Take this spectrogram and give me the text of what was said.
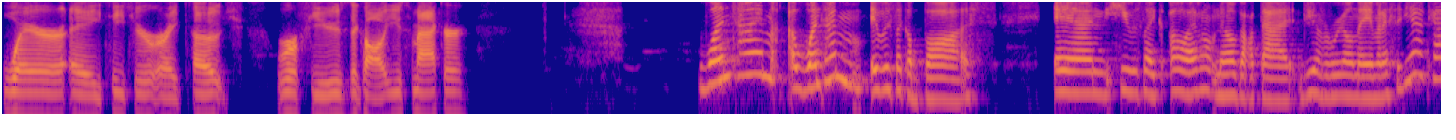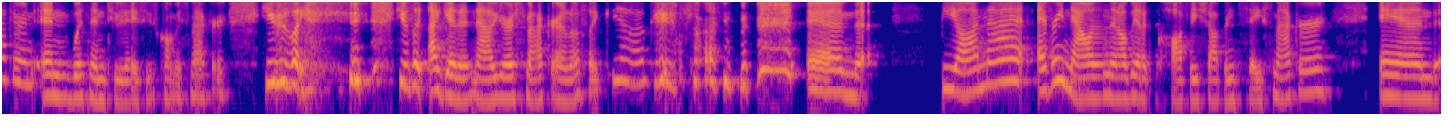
where a teacher or a coach refused to call you Smacker? One time, uh, one time it was like a boss, and he was like, "Oh, I don't know about that. Do you have a real name?" And I said, "Yeah, Kathryn." And within two days, he was calling me Smacker. He was like, he was like, "I get it now. You're a Smacker." And I was like, "Yeah, okay, it's fine." and beyond that, every now and then I'll be at a coffee shop and say Smacker, and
